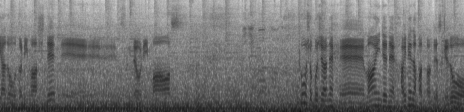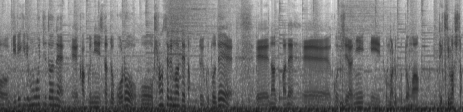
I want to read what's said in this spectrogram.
宿を取りまして、えー住んでおります。当初こちらね、えー満員でね入れなかったんですけどギリギリもう一度ね、えー確認したところおキャンセルが出たということで、えーなんとかね、えーこちらにえー泊まることができました。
